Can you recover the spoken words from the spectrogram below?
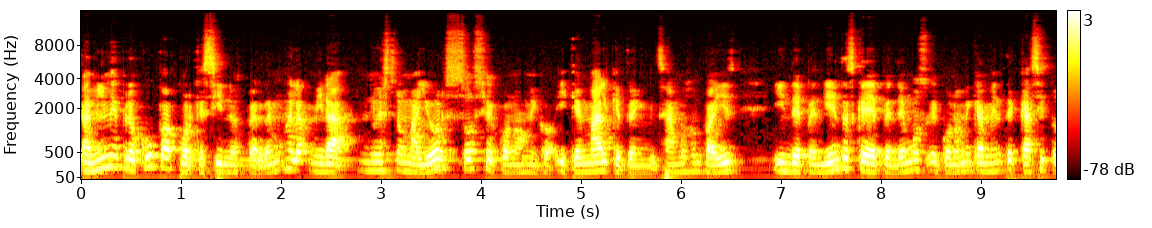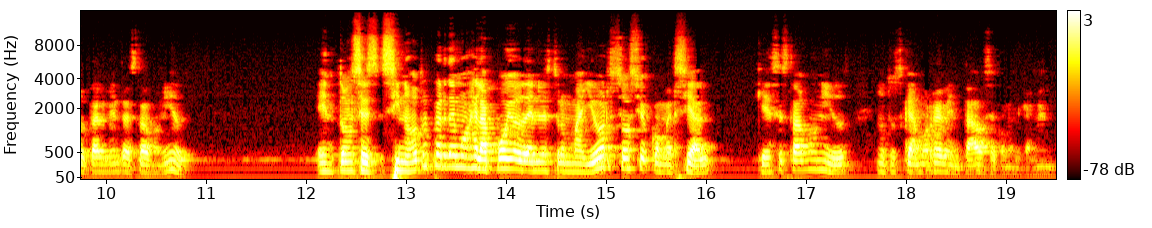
a mí me preocupa porque si nos perdemos la... Mira, nuestro mayor socio económico, y qué mal que seamos un país independientes que dependemos económicamente casi totalmente de Estados Unidos. Entonces, si nosotros perdemos el apoyo de nuestro mayor socio comercial, que es Estados Unidos, nosotros quedamos reventados económicamente,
